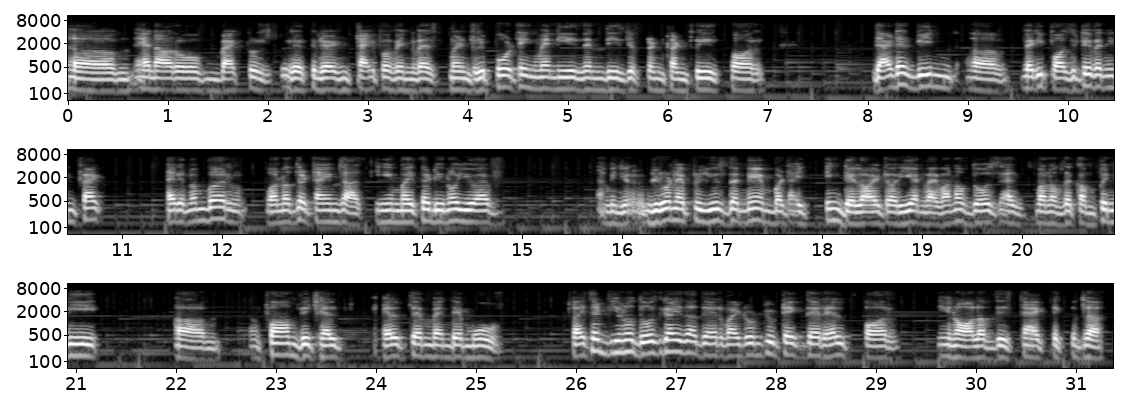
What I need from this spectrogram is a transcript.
um, NRO, back to resident type of investment, reporting when he is in these different countries. For that has been uh, very positive. and in fact, I remember one of the times asking him, I said, you know, you have I mean, you, you don't have to use the name, but I think Deloitte or EY, one of those as one of the company um, firms which help help them when they move. So I said, you know, those guys are there. Why don't you take their help for you know all of this tax, etc.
